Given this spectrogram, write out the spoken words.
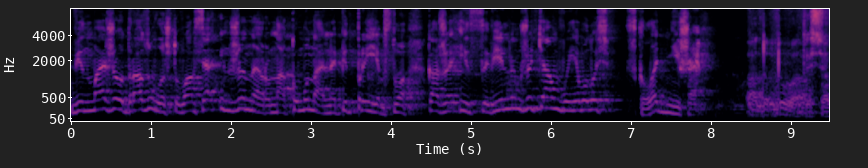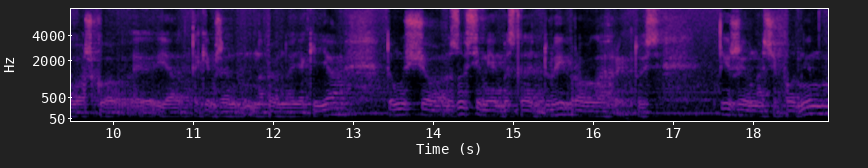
Він майже одразу влаштувався інженером на комунальне підприємство. каже, із цивільним життям виявилось складніше. Адаптуватися важко, е, я таким же, напевно, як і я, тому що зовсім, як би сказати, другі правила гри. Тобто ти жив, наче по одним,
